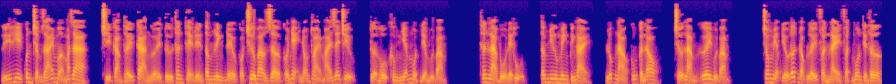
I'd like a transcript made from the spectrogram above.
Lý hy quân chậm rãi mở mắt ra, chỉ cảm thấy cả người từ thân thể đến tâm linh đều có chưa bao giờ có nhẹ nhõm thoải mái dễ chịu, tựa hồ không nhiễm một điểm bụi bặm. Thân là bồ đề thụ, tâm như minh kính này lúc nào cũng cần đau, chớ làm gây bụi bặm. Trong miệng yếu ớt đọc lấy phần này phật môn tiền thơ,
